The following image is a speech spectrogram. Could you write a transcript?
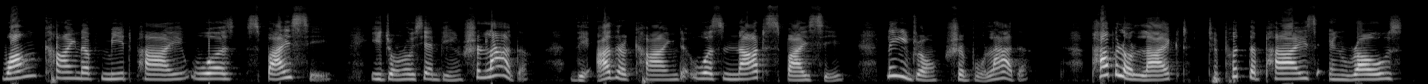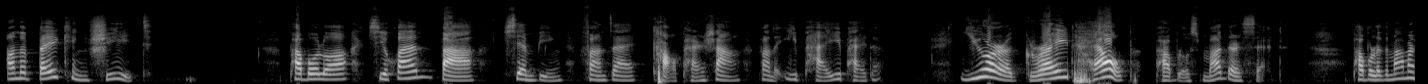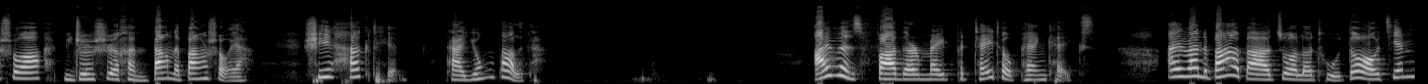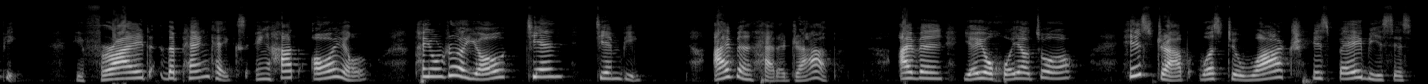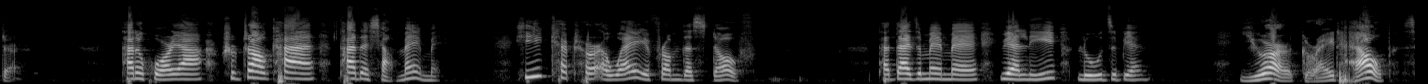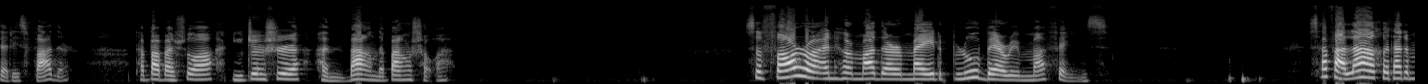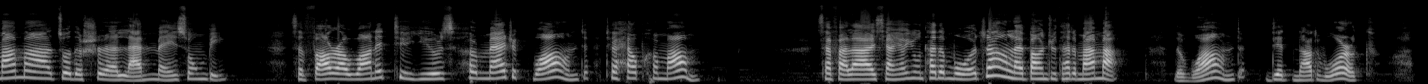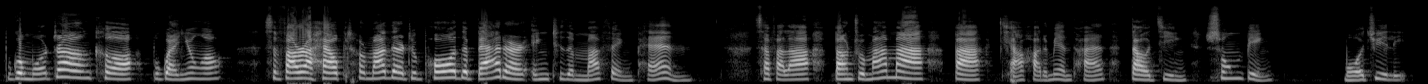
One kind of meat pie was spicy. 一种肉馅饼是辣的。The other kind was not spicy. 另一种是不辣的。Pablo liked to put the pies in rows on the baking sheet. 帕波罗喜欢把 馅饼放在烤盘上，放的一排一排的。You're a great help, Pablo's mother said. 帕布罗的妈妈说：“你真是很棒的帮手呀。” She hugged him. 她拥抱了他。Ivan's father made potato pancakes. 艾万的爸爸做了土豆煎饼。He fried the pancakes in hot oil. 他用热油煎煎饼。 Ivan had a job. Ivan 也有活要做哦。His job was to watch his baby sister. 他的活呀是照看他的小妹妹。He kept her away from the stove. 他带着妹妹远离炉子边。You're a great help," said his father. 他爸爸说：“你真是很棒的帮手啊。” ” Safara and her mother made blueberry muffins. 萨法拉和她的妈妈做的是蓝莓松饼。Safara wanted to use her magic wand to help her mom. 萨法拉想要用她的魔杖来帮助她的妈妈。The wand did not work. 不过魔杖可不管用哦。Safara helped her mother to pour the batter into the muffin pan. 萨法拉帮助妈妈把调好的面团倒进松饼模具里。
